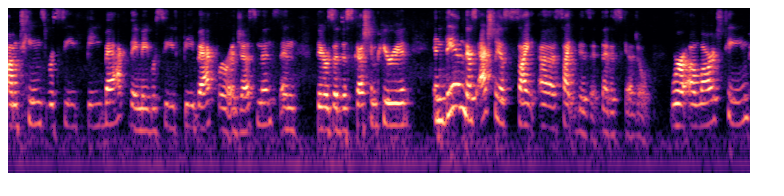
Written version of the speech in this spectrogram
Um, teams receive feedback. They may receive feedback for adjustments, and there's a discussion period. And then there's actually a site site visit that is scheduled, where a large team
